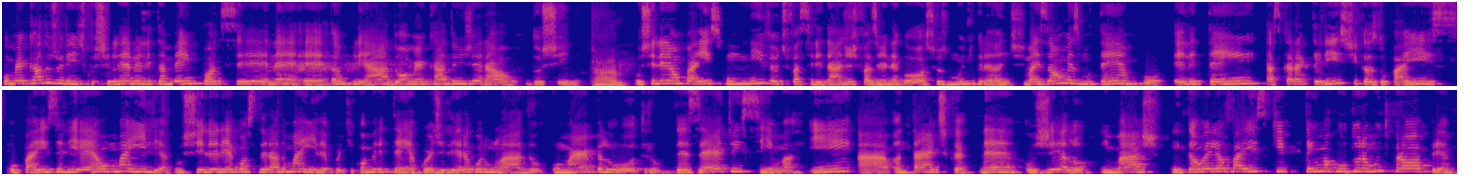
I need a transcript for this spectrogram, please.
o mercado jurídico chileno ele também pode ser né, é, ampliado ao mercado em geral do Chile. Tá. O Chile é um país com um nível de facilidade de fazer negócios muito grande, mas ao mesmo tempo ele tem as características do país. O país ele é uma ilha. O Chile ele é considerado uma ilha porque como ele tem a cordilheira por um lado, o mar pelo outro, deserto em cima e a Antártica, né, o gelo embaixo. Então ele é um país que tem uma cultura muito própria.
